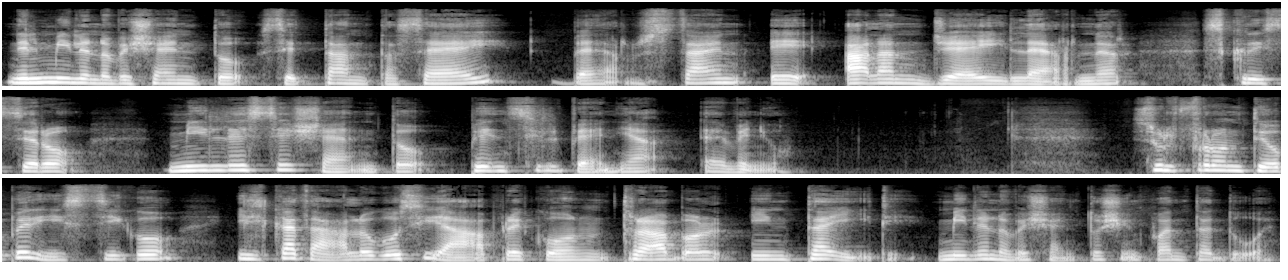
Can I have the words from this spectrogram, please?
Nel 1976 Bernstein e Alan J. Lerner scrissero 1600 Pennsylvania Avenue. Sul fronte operistico il catalogo si apre con Trouble in Tahiti 1952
